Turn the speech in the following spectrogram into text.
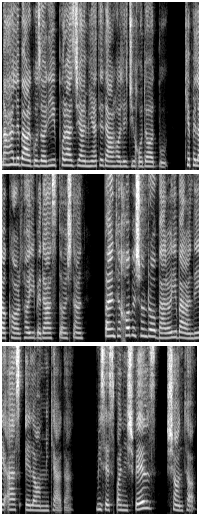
محل برگزاری پر از جمعیت در حال جیغ و داد بود که پلاکاردهایی به دست داشتند و انتخابشان را برای برنده اس اعلام می کردن. میس اسپانیش ولز، شانتال.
